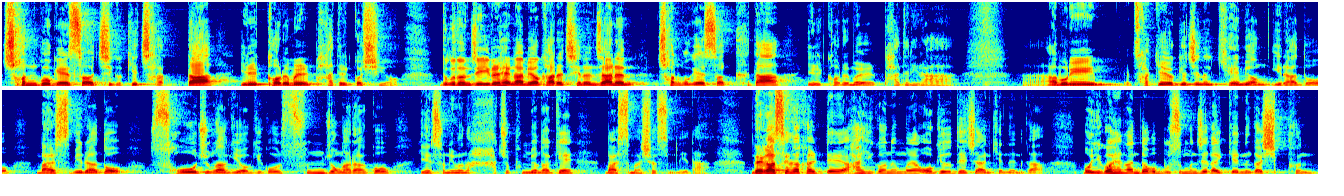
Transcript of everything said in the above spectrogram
천국에서 지극히 작다 일컬음을 받을 것이요 누구든지 이를 행하며 가르치는 자는 천국에서 크다 일컬음을 받으리라. 아무리 작게 여겨지는 계명이라도 말씀이라도 소중하게 여기고 순종하라고 예수님은 아주 분명하게 말씀하셨습니다. 내가 생각할 때 아 이거는 뭐야 어겨도 되지 않겠는가? 뭐 이거 행한다고 무슨 문제가 있겠는가 싶은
